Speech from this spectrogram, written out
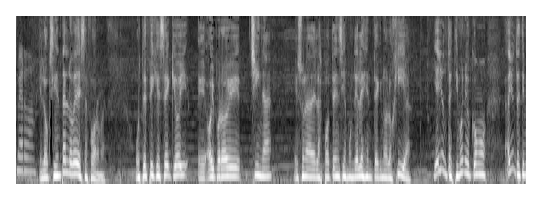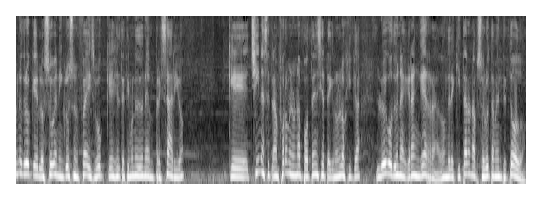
¿Verdad? El occidental lo ve de esa forma. Usted fíjese que hoy, eh, hoy por hoy China es una de las potencias mundiales en tecnología. Y hay un testimonio como, hay un testimonio creo que lo suben incluso en Facebook, que es el testimonio de un empresario, que China se transforma en una potencia tecnológica luego de una gran guerra, donde le quitaron absolutamente todo.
